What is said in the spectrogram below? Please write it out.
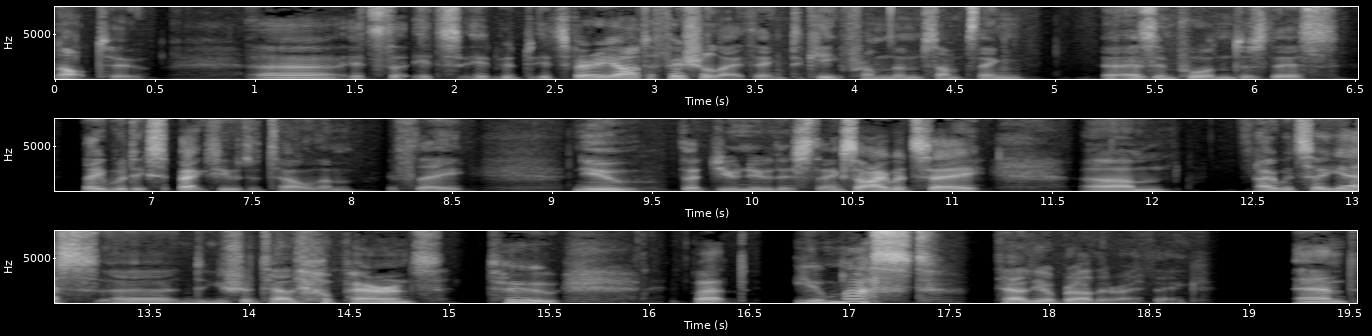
not to. Uh, it's it's it, it's very artificial, I think, to keep from them something as important as this. They would expect you to tell them if they knew that you knew this thing. So I would say, um, I would say yes, uh, you should tell your parents too, but you must tell your brother. I think, and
